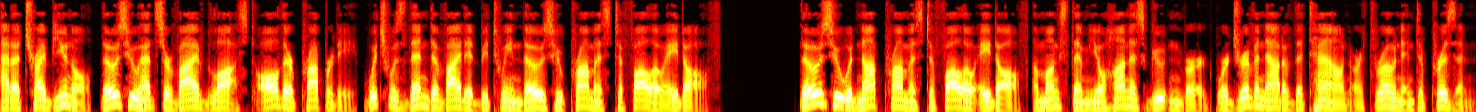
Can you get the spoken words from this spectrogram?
At a tribunal, those who had survived lost all their property, which was then divided between those who promised to follow Adolf. Those who would not promise to follow Adolf amongst them Johannes Gutenberg were driven out of the town or thrown into prison.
